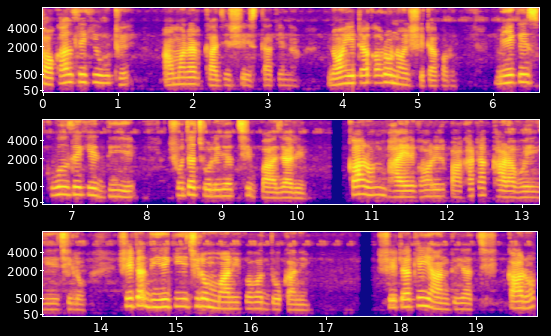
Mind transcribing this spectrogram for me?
সকাল থেকে উঠে আমার আর কাজের শেষ থাকে না। নয় এটা করো, নয় সেটা করো। মেয়েকে স্কুল থেকে দিয়ে সোজা চলে যাচ্ছি বাজারে। কারণ ভাইয়ের ঘরের পাখাটা খারাপ হয়ে গিয়েছিল। সেটা দিয়ে গিয়েছিল মানিক বাবার দোকানে। সেটাকেই আনতে যাচ্ছি, কারণ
